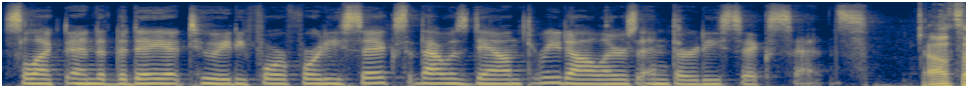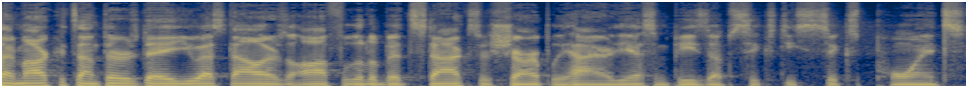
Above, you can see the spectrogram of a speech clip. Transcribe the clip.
Select ended the day at 284.46. That was down $3.36. Outside markets on Thursday, U.S. dollars off a little bit. Stocks are sharply higher. The S&P is up 66 points.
